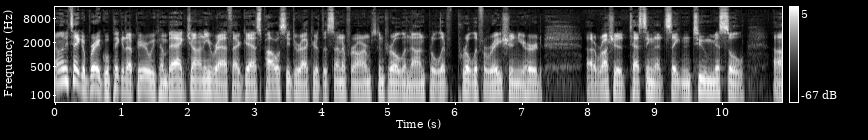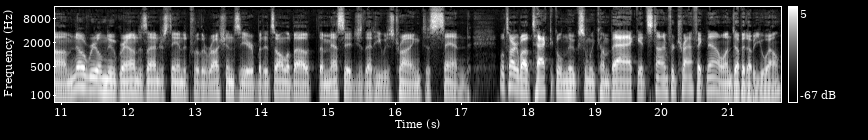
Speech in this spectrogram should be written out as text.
Now, let me take a break. We'll pick it up here. We come back. John Erath, our guest policy director at the Center for Arms Control and Non-Proliferation. You heard uh, Russia testing that Satan II missile um, no real new ground, as I understand it, for the Russians here, but it's all about the message that he was trying to send. We'll talk about tactical nukes when we come back. It's time for traffic now on WWL.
